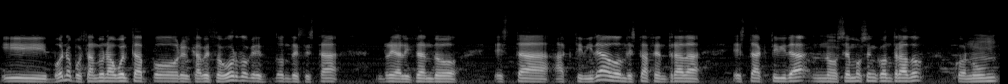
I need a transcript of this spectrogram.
y bueno, pues dando una vuelta por el Cabezo Gordo, que es donde se está realizando esta actividad, donde está centrada esta actividad, nos hemos encontrado con un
